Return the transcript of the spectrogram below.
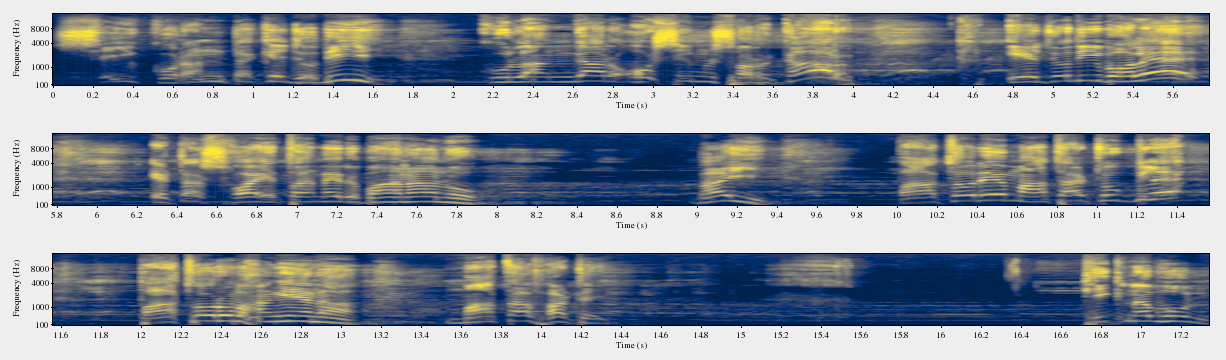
সেই কোরআনটাকে যদি কুলাঙ্গার অসীম সরকার, এ যদি বলে, এটা শয়তানের বানানো। ভাই, পাথরে মাথা ঠুকলে পাথর ভাঙে না, মাথা ফাটে। ঠিক না ভুল?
